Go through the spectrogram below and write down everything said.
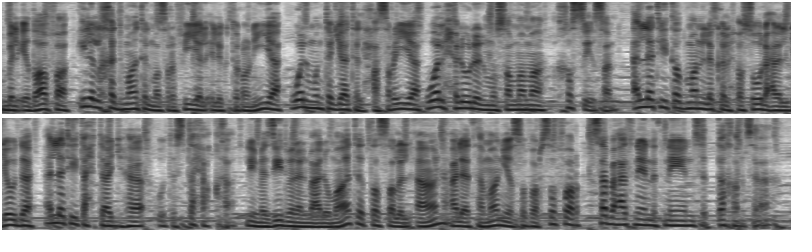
بالإضافة إلى الخدمات المصرفية الإلكترونية والمنتجات الحصرية والحلول المصممة خصيصا التي تضمن لك الحصول على الجودة التي تحتاجها وتستحقها. لمزيد من المعلومات اتصل الآن على 800 72265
